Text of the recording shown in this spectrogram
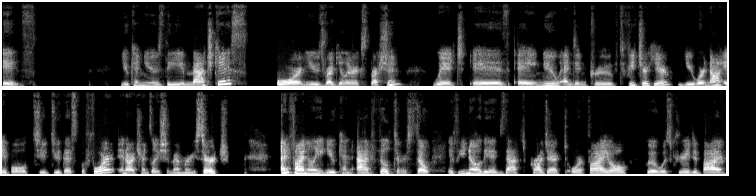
is. You can use the match case or use regular expression, which is a new and improved feature here. You were not able to do this before in our translation memory search. And finally, you can add filters. So if you know the exact project or file, who it was created by,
